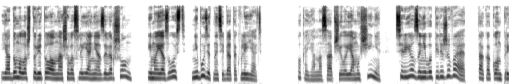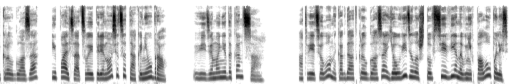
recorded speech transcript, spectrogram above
Я думала, что ритуал нашего слияния завершён, и моя злость не будет на тебя так влиять. Покаянно сообщила я мужчине, всерьез за него переживает, так как он прикрыл глаза и пальцы от своей переносицы так и не убрал. Видимо, не до конца. Ответил он, и когда открыл глаза, я увидела, что все вены в них полопались,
